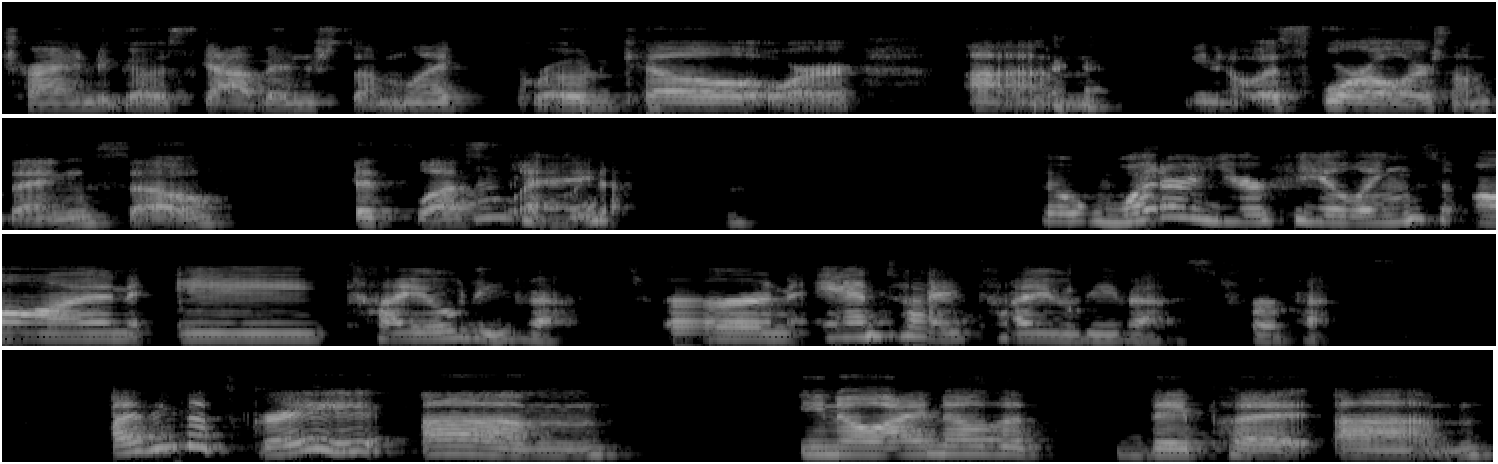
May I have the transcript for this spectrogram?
trying to go scavenge some like roadkill or um, you know a squirrel or something. So it's less okay. likely to so what are your feelings on a coyote vest or an anti-coyote vest for pets? I think that's great. Um, you know, I know that they put um,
